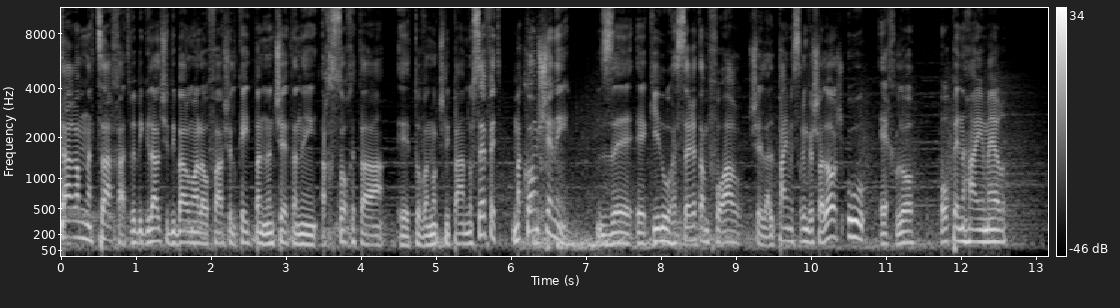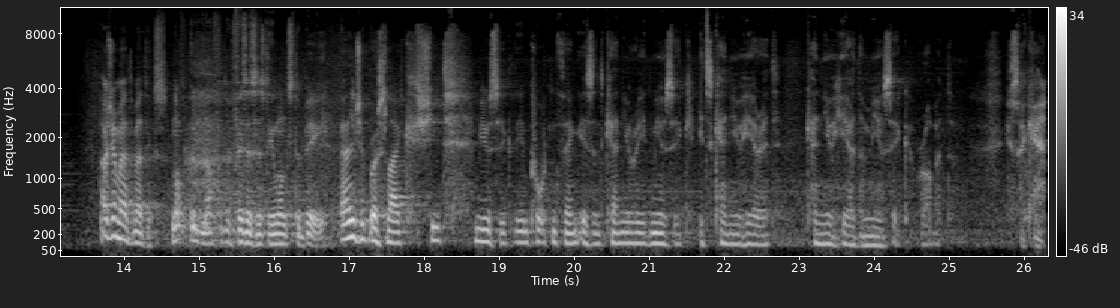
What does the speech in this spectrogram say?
טרה מנצחת, ובגלל שדיברנו על ההופעה של קייט בנלנצ'ט, אני אחסוך את התובנות שלי פעם נוספת. מקום שני, זה אה, כאילו הסרט המפואר של 2023 הוא, איך לא, אופנהיימר. How's your mathematics? Not good enough for the physicist he wants to be. Algebra's like sheet music. The important thing isn't can you read music, it's can you hear it. Can you hear the music, Robert? Yes, I can.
